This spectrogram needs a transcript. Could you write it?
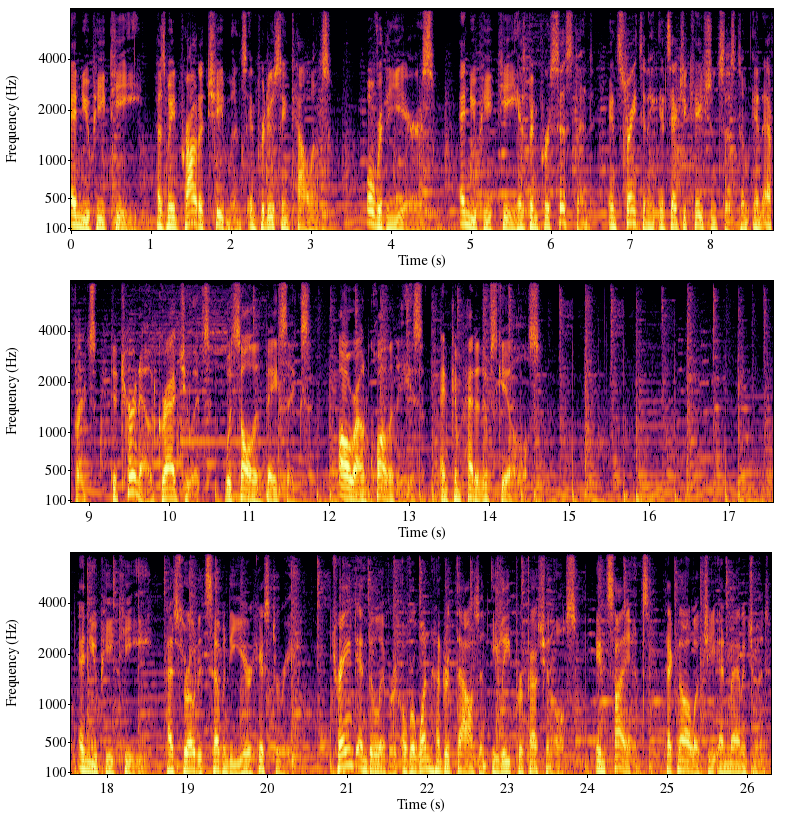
NUPT has made proud achievements in producing talents. Over the years, NUPT has been persistent in strengthening its education system in efforts to turn out graduates with solid basics, all-round qualities, and competitive skills. NUPT has throughout its 70-year history trained and delivered over 100,000 elite professionals in science, technology, and management,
